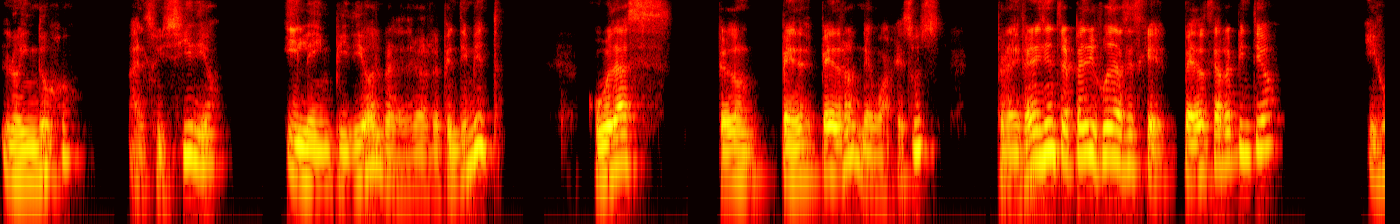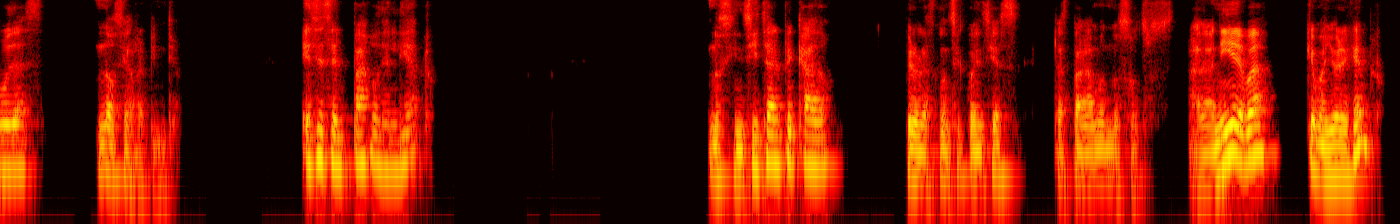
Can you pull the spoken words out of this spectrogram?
Lo indujo al suicidio y le impidió el verdadero arrepentimiento. Judas, perdón, Pedro negó a Jesús, pero la diferencia entre Pedro y Judas es que Pedro se arrepintió y Judas no se arrepintió. Ese es el pago del diablo. Nos incita al pecado, pero las consecuencias las pagamos nosotros. Adán y Eva, qué mayor ejemplo.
